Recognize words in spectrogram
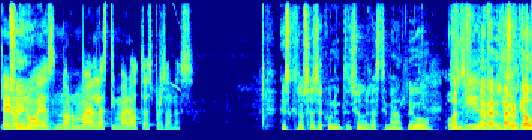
Pero Sí. no es normal lastimar a otras personas. Es que no se hace con intención de lastimar. Digo, bueno, Sí. sí, Era el resultado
